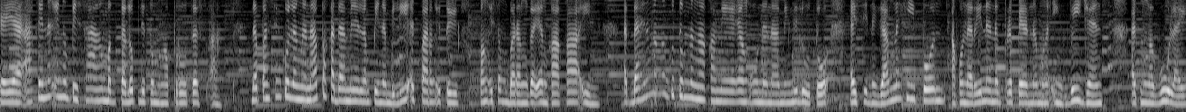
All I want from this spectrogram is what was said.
Kaya akin ang inumpisahang magtalop nitong mga prutas ah. Napansin ko lang na napakadami nilang pinamili at parang ito'y pang isang barangay ang kakain. At dahil mga gutom na nga kami ang una naming niluto ay sinigang na hipon. Ako na rin ang nag-prepare ng mga ingredients at mga gulay.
